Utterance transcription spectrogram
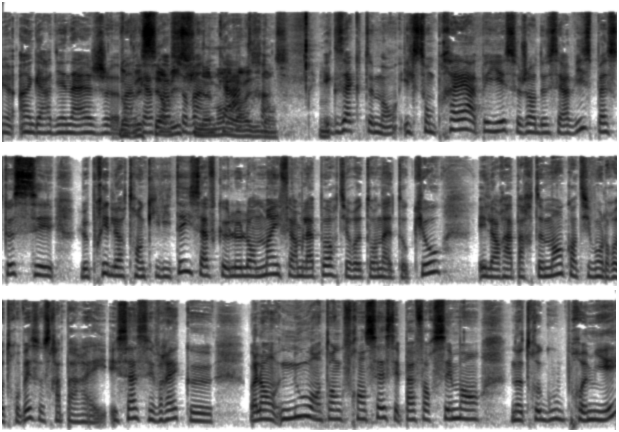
ait un gardiennage 24 heures sur 24. la résidence. Mm. Exactement. Ils sont prêts à payer ce genre de service parce que c'est le prix de leur tranquillité. Ils savent que le lendemain, ils ferment la porte, ils retournent à Tokyo et leur appartement, quand ils vont le retrouver, ce sera pareil. Et ça, c'est vrai que, voilà, nous, en tant que Français, c'est pas forcément notre goût premier,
